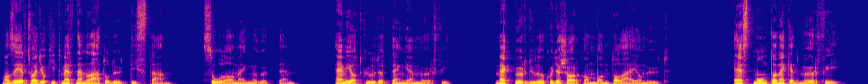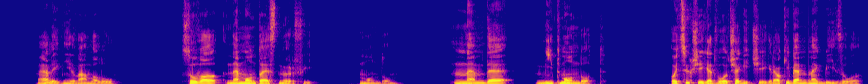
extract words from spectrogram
Azért vagyok itt, mert nem látod őt tisztán, szólal meg mögöttem. Emiatt küldött engem Murphy. Megpördülök, hogy a sarkamban találjam őt. Ezt mondta neked Murphy? Elég nyilvánvaló. Szóval nem mondta ezt Murphy? Mondom. Nem, de mit mondott? Hogy szükséged volt segítségre, akiben megbízol.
